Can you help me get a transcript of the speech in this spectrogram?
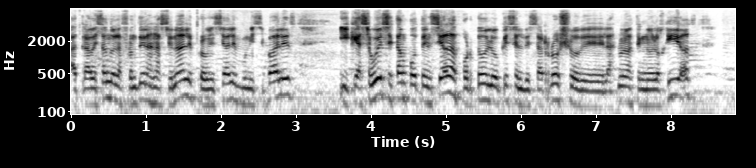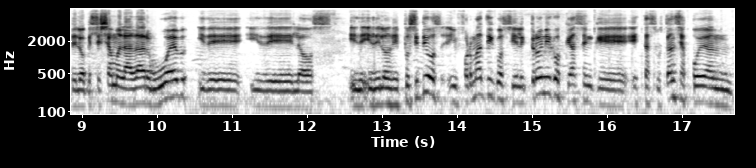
atravesando las fronteras nacionales, provinciales, municipales y que a su vez están potenciadas por todo lo que es el desarrollo de las nuevas tecnologías, de lo que se llama la dark web y de, y de los y de, los dispositivos informáticos y electrónicos que hacen que estas sustancias puedan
